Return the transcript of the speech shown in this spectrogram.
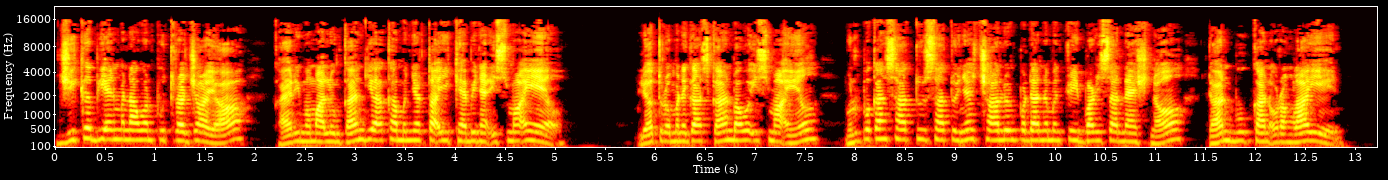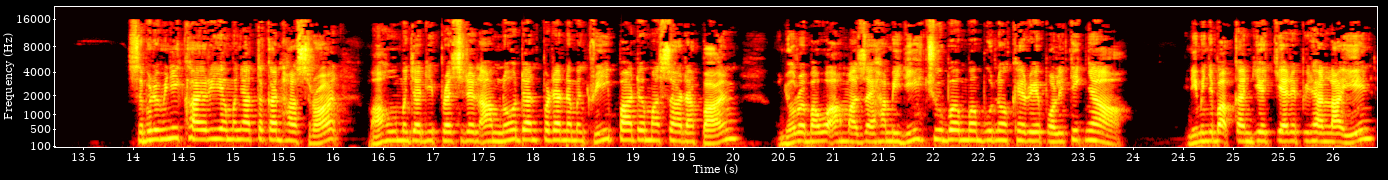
jika BN menawan Putrajaya, Khairi memaklumkan dia akan menyertai kabinet Ismail. Beliau turut menegaskan bahawa Ismail merupakan satu-satunya calon Perdana Menteri Barisan Nasional dan bukan orang lain. Sebelum ini, Khairi yang menyatakan hasrat mahu menjadi Presiden AMNO dan Perdana Menteri pada masa hadapan menyorot bahawa Ahmad Zaid Hamidi cuba membunuh karier politiknya. Ini menyebabkan dia tiada pilihan lain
